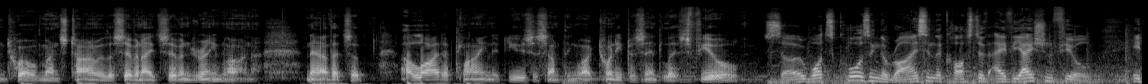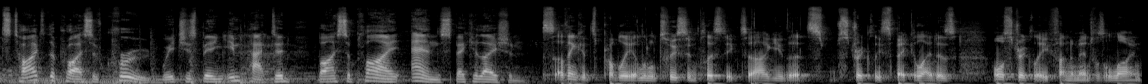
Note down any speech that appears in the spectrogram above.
in 12 months' time of the 787 Dreamliner. Now, that's a, a lighter plane. It uses something like 20% less fuel. So, what's causing the rise in the cost of aviation fuel? It's tied to the price of crude, which is being impacted by supply and speculation. I think it's probably a little too simplistic to argue that it's strictly speculators or strictly fundamentals alone.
